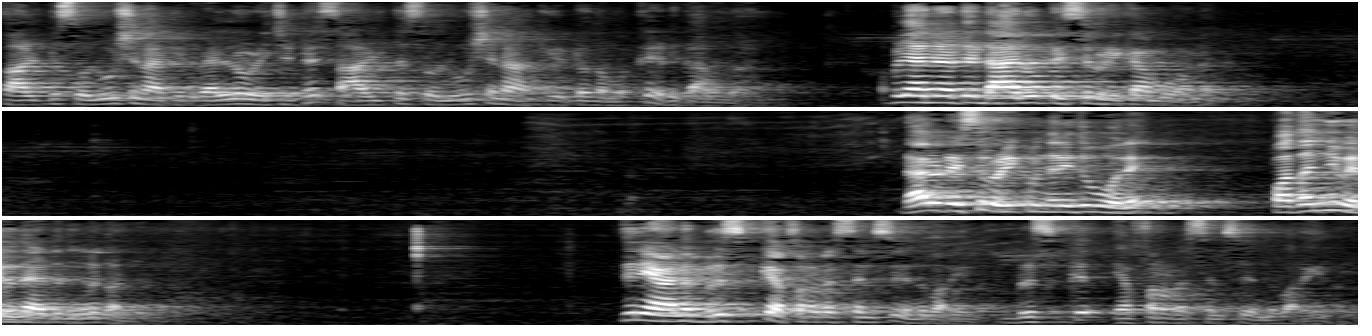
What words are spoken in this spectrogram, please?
സാൾട്ട് സൊല്യൂഷൻ ആക്കിയിട്ട് വെള്ളം ഒഴിച്ചിട്ട് സാൾട്ട് സൊല്യൂഷൻ ആക്കിയിട്ടോ നമുക്ക് എടുക്കാവുന്നതാണ്. അപ്പോൾ ഞാൻ ഇതിനകത്ത് ഡയലൂട്ട് എച്ചിൽ ഒഴിക്കാൻ പോവാണ്. ഡയലൂട്ട് എച്ചിൽ ഒഴിക്കുന്നതിന് ഇതുപോലെ പതഞ്ഞു വരുന്നതായിട്ട് നിങ്ങൾ കണ്ടു. ഇതിനെയാണ് ബ്രിസ്ക് എഫർവെസൻസ് എന്ന് പറയുന്നത്. ബ്രിസ്ക് എഫർവെസൻസ് എന്ന് പറയുന്നത്.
